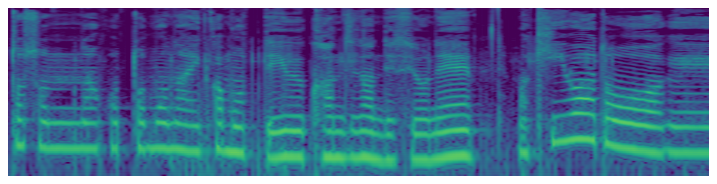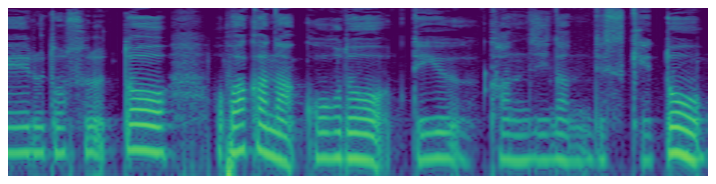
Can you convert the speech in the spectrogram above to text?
とそんなこともないかもっていう感じなんですよね。まあ、キーワードを挙げるとすると、おバカな行動っていう感じなんですけど、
